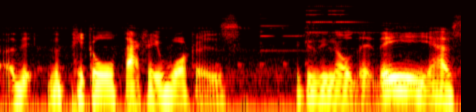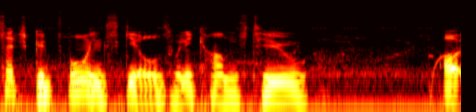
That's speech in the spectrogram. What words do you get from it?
uh, the, the pickle factory workers. Because, you know, they, have such good throwing skills when it comes to... Uh,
